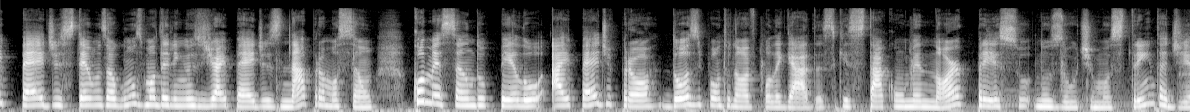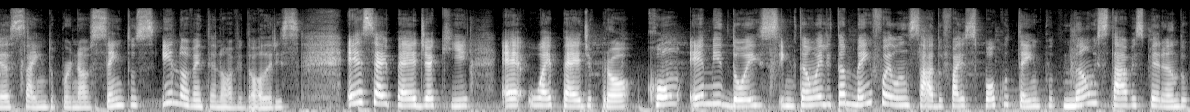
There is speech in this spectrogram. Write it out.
iPads, temos alguns modelinhos de iPads na promoção, começando pelo iPad Pro 12.9 polegadas, que está com o menor preço nos últimos 30 dias, saindo por 999 dólares. Esse iPad aqui é o iPad Pro com M2, então ele também foi lançado faz pouco tempo, não estava esperando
